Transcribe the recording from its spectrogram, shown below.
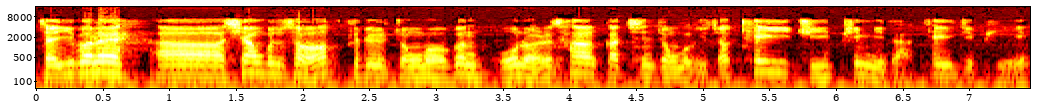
자 이번에 어, 시향 분석 드릴 종목은 오늘 상한가 친 종목이죠. KGP입니다. KGP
